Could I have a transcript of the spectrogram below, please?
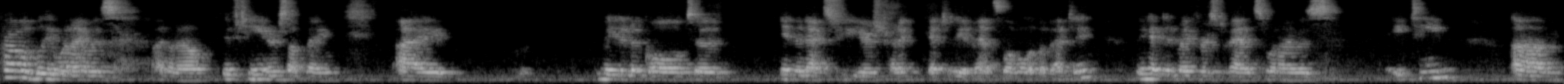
probably when I was, I don't know, 15 or something, I made it a goal to, in the next few years, try to get to the advanced level of eventing. I think I did my first events when I was 18. Um,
